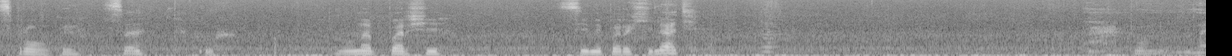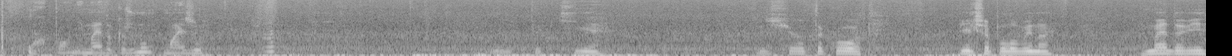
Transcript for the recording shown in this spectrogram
з проволокою. Це ух. Головне перші ці не перехилять. Ух, повні меду кажу, ну майже. Ось таке. Що от тако от. Більша половина в медові.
